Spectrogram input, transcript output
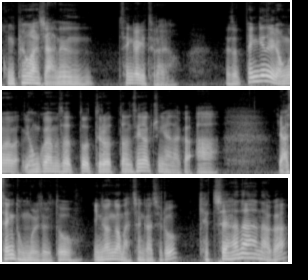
공평하지 않은 생각이 들어요. 그래서 펭귄을 연구, 연구하면서 또 들었던 생각 중에 하나가 아 야생 동물들도 인간과 마찬가지로 개체 하나하나가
